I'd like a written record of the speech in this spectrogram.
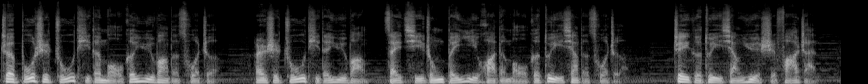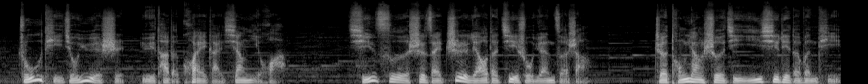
这不是主体的某个欲望的挫折，而是主体的欲望在其中被异化的某个对象的挫折。这个对象越是发展，主体就越是与它的快感相异化。其次是在治疗的技术原则上，这同样涉及一系列的问题，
